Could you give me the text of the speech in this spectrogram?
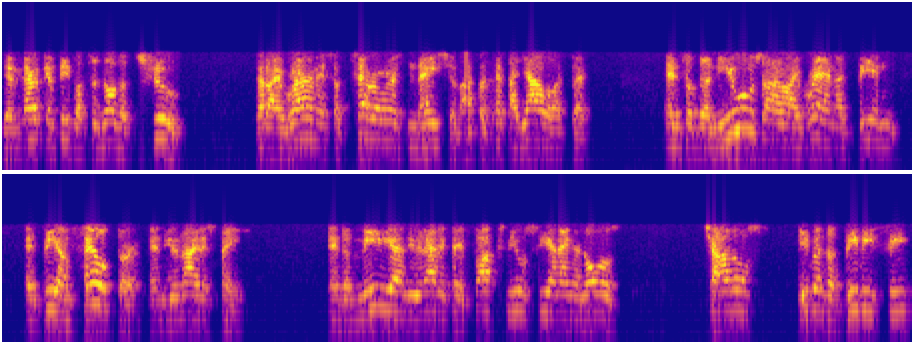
the American people, to know the truth that Iran is a terrorist nation, as Netanyahu said. And so the news out of Iran is being is being filtered in the United States and the media in the United States, Fox News, CNN, and all those channels, even the BBC,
